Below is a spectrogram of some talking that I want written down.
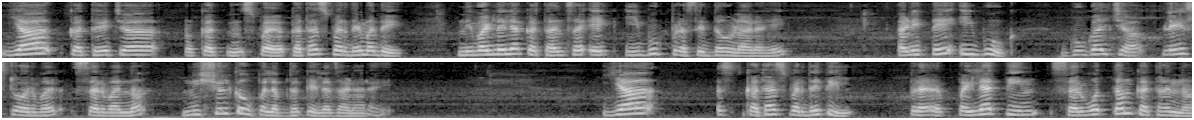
या कथेच्या कथ स्प कथा स्पर्धेमध्ये निवडलेल्या कथांचं एक ई बुक प्रसिद्ध होणार आहे. आणि ते ई बुक गुगलच्या प्ले स्टोअरवर सर्वांना निशुल्क उपलब्ध केलं जाणार आहे. या कथा स्पर्धेतील प्र पहिल्या तीन सर्वोत्तम कथांना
